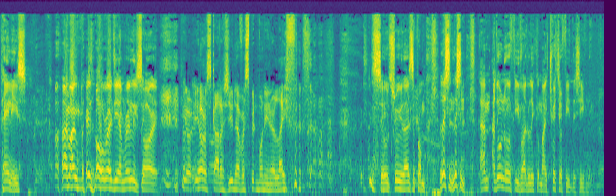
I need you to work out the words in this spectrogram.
Pennies. I'm outbid already. I'm really sorry. you're, you're Scottish. You never spent money in your life. so true. That's the problem. Listen, listen. Um, I don't know if you've had a look at my Twitter feed this evening. No.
